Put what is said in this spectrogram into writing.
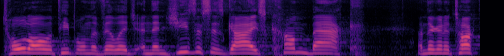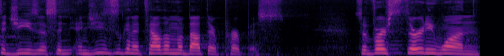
told all the people in the village, and then Jesus' guys come back and they're going to talk to Jesus, and, and Jesus is going to tell them about their purpose. So, verse 31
